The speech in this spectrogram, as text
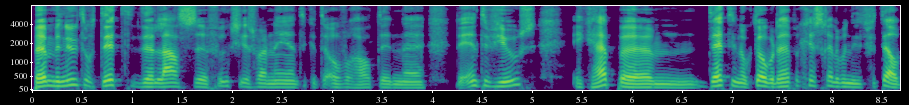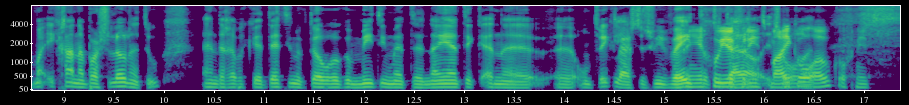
ben benieuwd of dit de laatste functie is wanneer ik het over had in eh, de interviews. Ik heb ehm, 13 oktober, dat heb ik gisteren helemaal niet verteld, maar ik ga naar Barcelona toe. En daar heb ik eh, 13 oktober ook een meeting met uh, Niantic en eh, eh, ontwikkelaars. Dus wie weet en je dat goede vriend Michael horen. ook, of niet?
